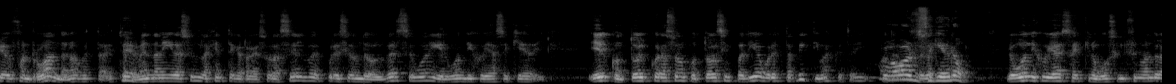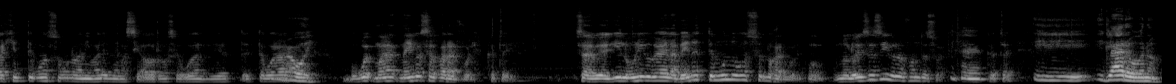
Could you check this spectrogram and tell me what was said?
Creo que fue en Ruanda, ¿no? Esta, esta Sí. tremenda migración, la gente que atravesó la selva, después le hicieron devolverse, weón, y el weón dijo ya se queda ahí. Y él, con todo el corazón, con toda la simpatía por estas víctimas, que está ahí. Oh, se quebró. El weón dijo, ya sabes que no puedo seguir filmando a la gente, weón, son unos animales demasiado roces, weón. y Esta esta weá- Me voy. Me digo a salvar árboles, ¿cachai? O sea, aquí lo único que vale la pena en este mundo weón, son los árboles. No lo dice así, pero en el fondo eso es. Sí. Y, y claro, bueno,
